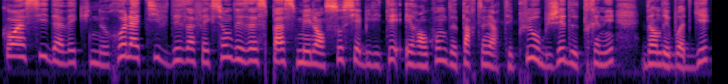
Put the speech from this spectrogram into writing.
coïncide avec une relative désaffection des espaces mêlant sociabilité et rencontre de partenaires. T'es plus obligé de traîner dans des boîtes gays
